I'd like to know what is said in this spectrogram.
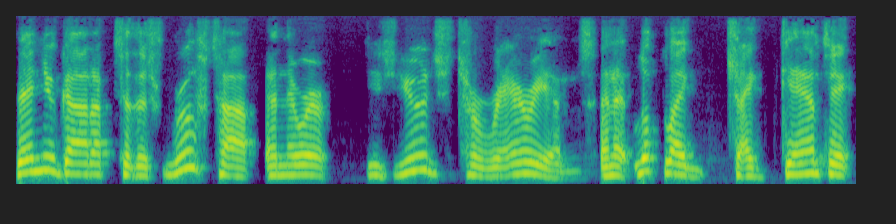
Then you got up to this rooftop, and there were these huge terrariums, and it looked like gigantic,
